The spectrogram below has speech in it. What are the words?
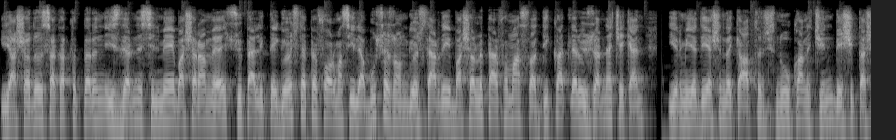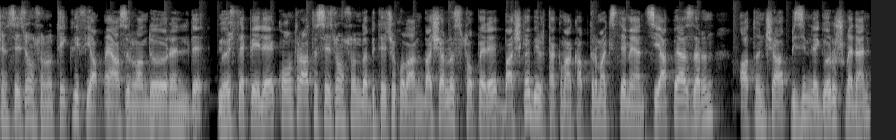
Yaşadığı sakatlıkların izlerini silmeye başaran ve Süper Lig'de Göztepe formasıyla bu sezon gösterdiği başarılı performansla dikkatleri üzerine çeken 27 yaşındaki Atınç Nukan için Beşiktaş'ın sezon sonu teklif yapmaya hazırlandığı öğrenildi. Göztepe ile kontratı sezon sonunda bitecek olan başarılı stoperi başka bir takıma kaptırmak istemeyen siyah beyazların Atınç'a bizimle görüşmeden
